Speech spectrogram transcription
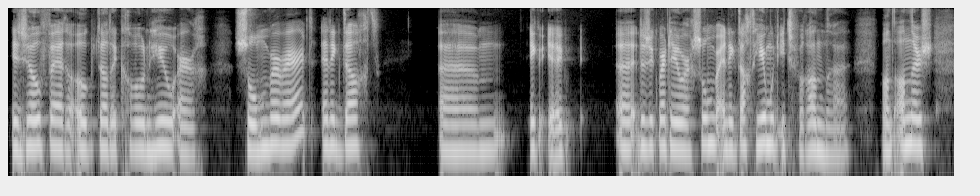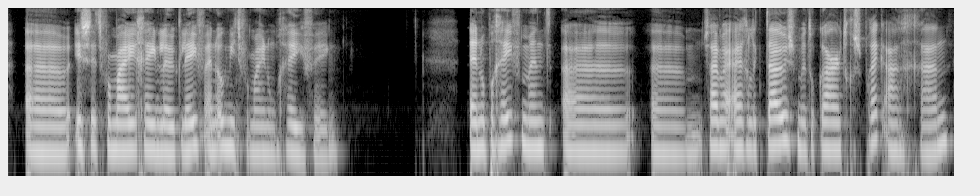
In zoverre ook dat ik gewoon heel erg somber werd. En ik dacht, um, ik, uh, dus ik werd heel erg somber en ik dacht, hier moet iets veranderen. Want anders uh, is dit voor mij geen leuk leven en ook niet voor mijn omgeving. En op een gegeven moment uh, um, zijn wij eigenlijk thuis met elkaar het gesprek aangegaan.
